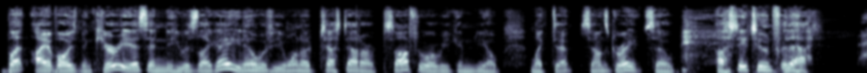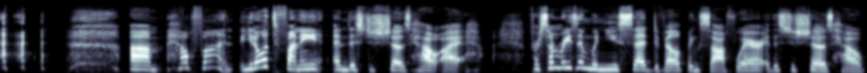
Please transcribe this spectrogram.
but I have always been curious. And he was like, Hey, you know, if you want to test out our software, we can, you know, I'm like, that sounds great. So uh, stay tuned for that. Um, how fun. You know what's funny? And this just shows how I, for some reason, when you said developing software, this just shows how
